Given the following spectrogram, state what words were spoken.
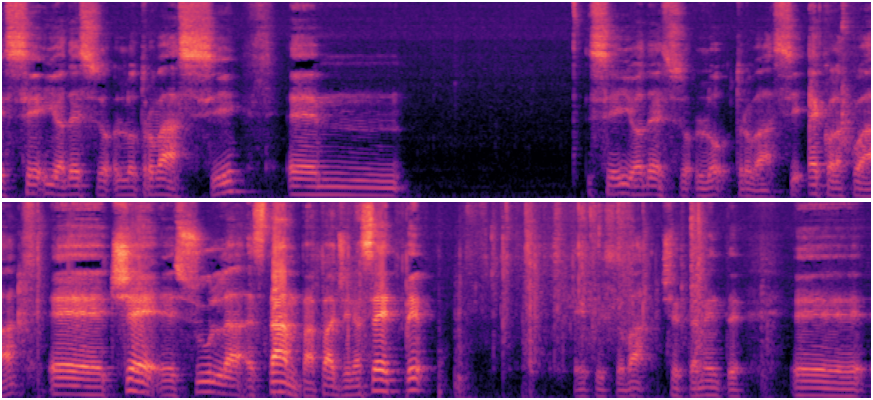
eh, se io adesso lo trovassi, ehm, se io adesso lo trovassi, eccola qua, eh, c'è eh, sulla stampa, pagina 7, e questo va certamente eh,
